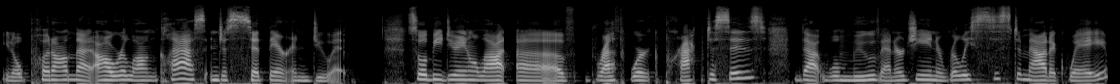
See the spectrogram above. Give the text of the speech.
you know, put on that hour long class and just sit there and do it. So, we'll be doing a lot of breath work practices that will move energy in a really systematic way.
